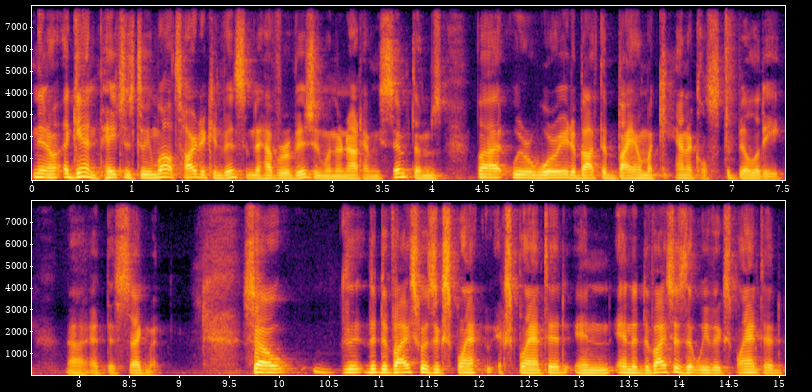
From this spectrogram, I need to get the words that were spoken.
you know, again, patients doing well. It's hard to convince them to have a revision when they're not having symptoms, but we were worried about the biomechanical stability uh, at this segment. So the, the device was explant, explanted, and, and the devices that we've explanted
